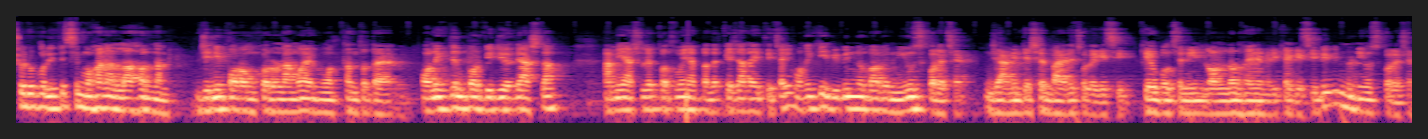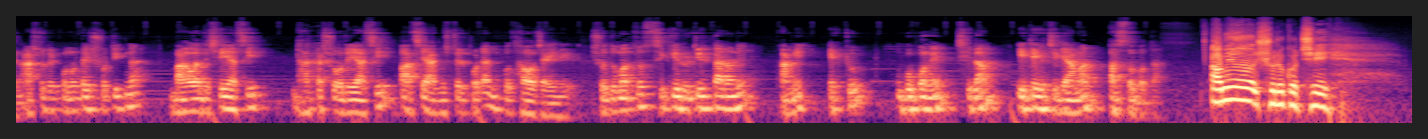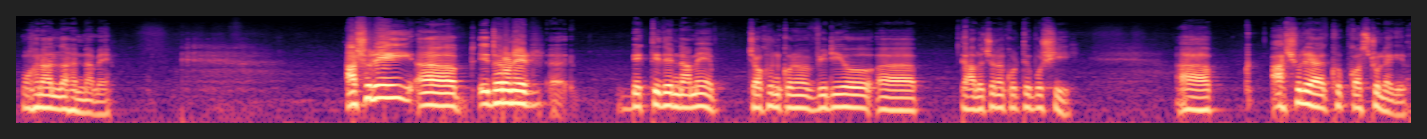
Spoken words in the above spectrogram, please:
শুরু করিতেছি মহান আল্লাহর নামে, যিনি পরম করুণাময় এবং অত্যন্ত দয়ালু। অনেকদিন পর ভিডিওতে আসলাম। আমি আসলে প্রথমেই আপনাদেরকে জানাইতে চাই, অনেকেই বিভিন্ন ভাবে নিউজ করেছেন যে আমি দেশের বাইরে চলে গেছি। কেউ বলছেন লন্ডন হয়ে আমেরিকা গেছি। বিভিন্ন নিউজ করেছেন। আসলে কোনোটাই সঠিক না। বাংলাদেশেই আছি, ঢাকা শহরে আছি। পাঁচই আগস্টের পরে আমি কোথাও যাইনি। শুধুমাত্র সিকিউরিটির কারণে আমি একটু গোপনে ছিলাম। এটাই হচ্ছে গিয়ে আমার বাস্তবতা। আমিও শুরু করছি মহান আল্লাহর নামে। আসলেই এই ধরনের ব্যক্তিদের নামে যখন কোনো ভিডিও আলোচনা করতে বসি আসলে খুব কষ্ট লাগে।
